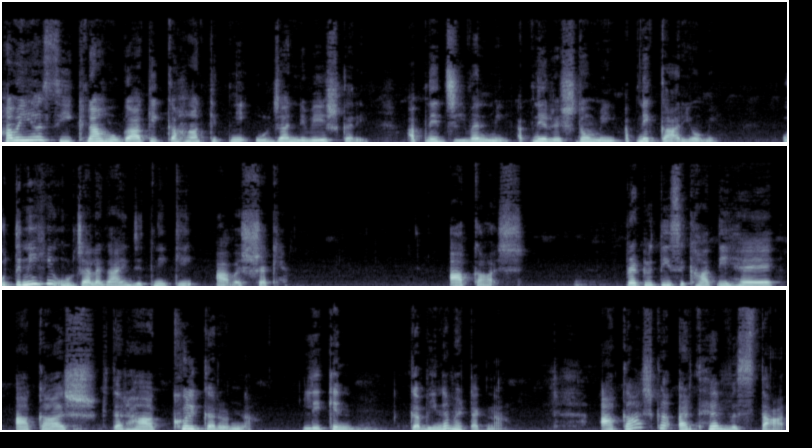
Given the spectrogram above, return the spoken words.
हमें यह सीखना होगा कि कहाँ कितनी ऊर्जा निवेश करें, अपने जीवन में, अपने रिश्तों में, अपने कार्यों में। उतनी ही ऊर्जा लगाएँ जितनी की आवश्यक है। आकाश। प्रकृति सिखाती है आकाश की तरह खुलकर उड़ना, लेकिन कभी न भटकना। आकाश का अर्थ है विस्तार।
